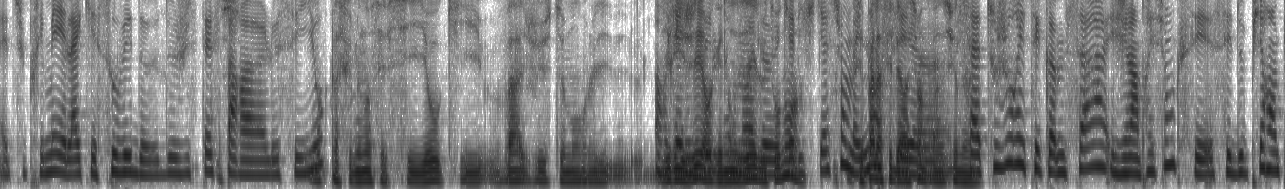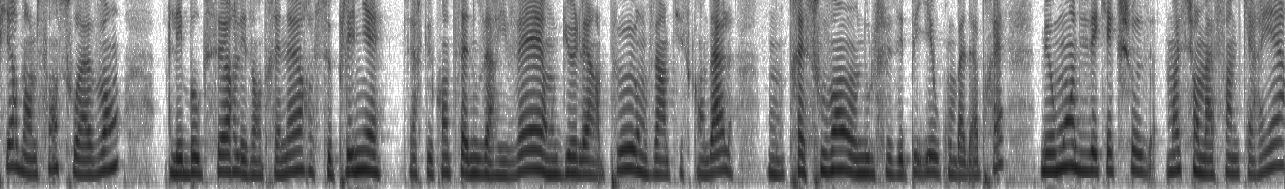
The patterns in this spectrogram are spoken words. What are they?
être supprimé et là qui est sauvé de, justesse par euh, le CIO. Parce que maintenant, c'est le CIO qui va justement diriger, organiser le tournoi. qualification. C'est pas la Fédération euh, internationale. Ça a toujours été comme ça et j'ai l'impression que c'est de pire en pire dans le sens où avant, les boxeurs, les entraîneurs se plaignaient c'est-à-dire que quand ça nous arrivait, on gueulait un peu, on faisait un petit scandale. très souvent, on nous le faisait payer au combat d'après, mais au moins on disait quelque chose. Moi, sur ma fin de carrière,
